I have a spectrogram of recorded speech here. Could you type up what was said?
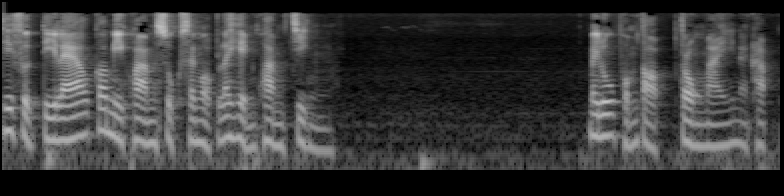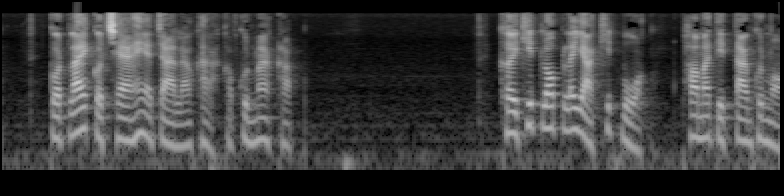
ที่ฝึกดีแล้วก็มีความสุขสงบและเห็นความจริง ไม่รู้ผมตอบตรงไหมนะครับ กดไลค์กดแชร์ให้อาจารย์แล้วค่ะ ขอบคุณมากครับ เคยคิดลบและอยากคิดบวก พอมาติดตามคุณหมอ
